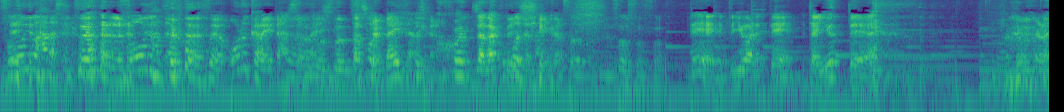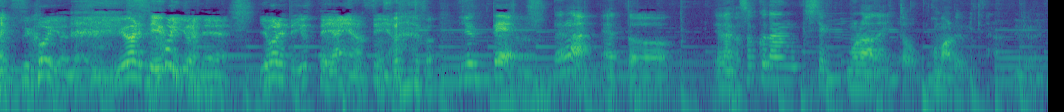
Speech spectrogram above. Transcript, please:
そういう話じゃないそういう話そういうおるからええって話じゃないし。そうそうそこ大事な話から。ここじゃなくこていいし。こじゃないからそうそうそうそう。で、えっと、言われてじゃあ言って。すごいよね。言われて言っていよね。言われて言ってやんやなってんや言ってたらえっといやなんか即断してもらわないと困るみたいな。言われて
